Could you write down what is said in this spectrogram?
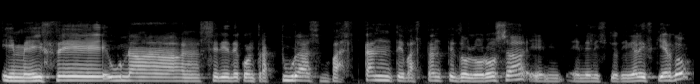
y me hice una serie de contracturas bastante, bastante dolorosa en, el isquiotibial izquierdo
